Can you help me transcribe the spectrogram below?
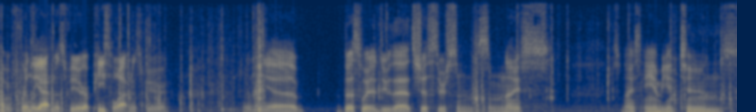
have a friendly atmosphere, a peaceful atmosphere. And the uh, best way to do that is just through some some nice some nice ambient tunes.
